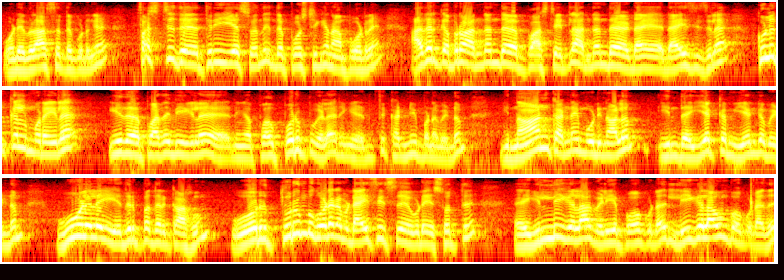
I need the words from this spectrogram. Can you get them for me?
உங்களுடைய விலாசத்தை கொடுங்க. ஃபஸ்ட்டு இது த்ரீ இயர்ஸ் வந்து இந்த போஸ்டிங்கை நான் போடுறேன். அதற்கப்புறம் அந்தந்த பாஸ்டேட்டில் அந்தந்த டய டயசிஸில் குலுக்கல் முறையில் இதை பதவிகளை நீங்கள் பொ பொறுப்புகளை நீங்கள் எடுத்து கன்னியூ பண்ண வேண்டும். நான் கண்ணை மூடினாலும் இந்த இயக்கம் இயங்க வேண்டும். ஊழலை எதிர்ப்பதற்காகவும் ஒரு துரும்பு கூட நம்ம டைசிஸ் உடைய சொத்து இல்லீகலாக வெளியே போகக்கூடாது லீகலாகவும் போகக்கூடாது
